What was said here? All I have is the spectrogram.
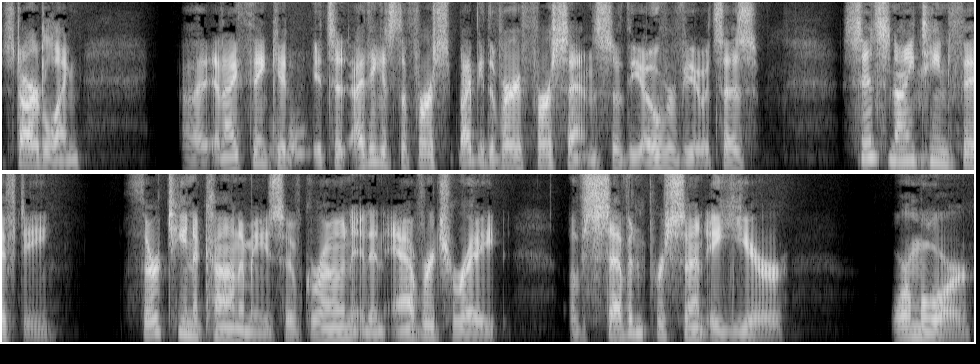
startling. Uh, and I think it, it's a, I think it's the first might be the very first sentence of the overview. It says, since 1950, 13 economies have grown at an average rate of 7% a year or more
